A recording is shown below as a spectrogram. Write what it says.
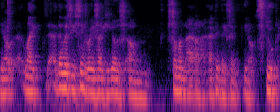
You know, like there was these things where he's like, he goes, um, someone, uh, I think they said, you know, stupid.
